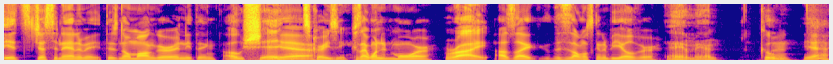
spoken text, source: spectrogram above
it's just an anime. There's no manga or anything. Oh shit! Yeah. it's crazy. Because I wanted more. Right? I was like, this is almost gonna be over. Damn, man. Cool. And yeah.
